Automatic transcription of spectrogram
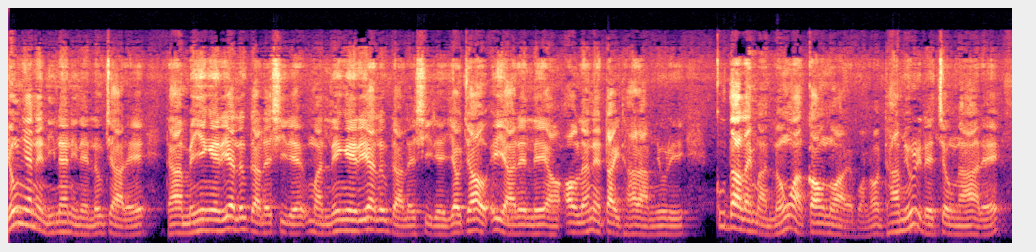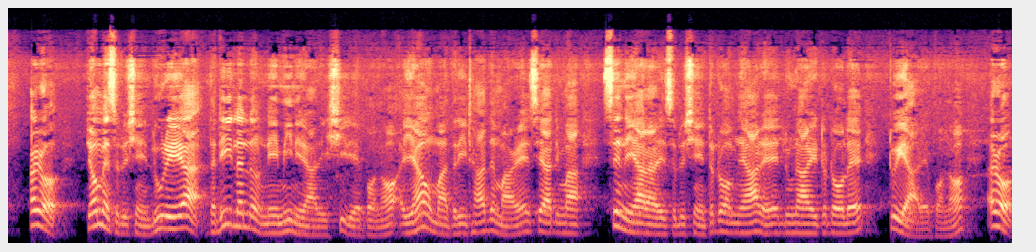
ရုံညံ့တဲ့နီလန်းနေနဲ့လောက်ကြတယ်ဒါမရင်ငယ်တွေကလောက်တာလည်းရှိတယ်ဥမာလင်ငယ်တွေကလောက်တာလည်းရှိတယ်ယောက်ျားကိုအိပ်ရတဲ့လဲအောင်အောက်လန်းနဲ့တိုက်ထားတာမျိုးတွေကုသလိုက်မှလုံးဝကောင်းသွားတယ်ပေါ့နော်ဒါမျိုးတွေလည်းကြုံလာရတယ်အဲ့တော့ပြောမယ်ဆိုလို့ရှိရင်လူတွေကတတိလက်လွတ်နေမိနေတာတွေရှိတယ်ပေါ့နော်အရန်အောင်မှတတိထားတင်ပါတယ်ဆရာဒီမှာစစ်နေရတာတွေဆိုလို့ရှိရင်တော်တော်များတယ်လူနာတွေတော်တော်လဲတွေ့ရတယ်ပေါ့နော်အဲ့တော့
